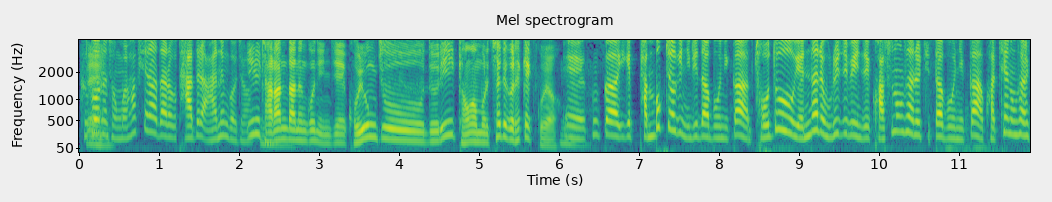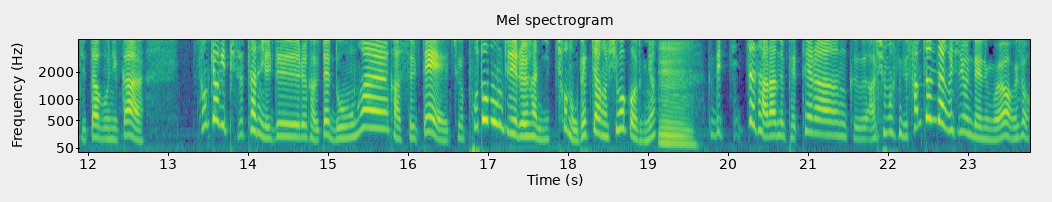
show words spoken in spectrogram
그거는 네. 정말 확실하다라고 다들 아는 거죠. 일 잘한다는 건 이제 고용주들이 경험으로 체득을 했겠고요. 예, 그러니까 이게 반복적인 일이다 보니까 저도 옛날에 우리 집에 이제 과수 농사를 짓다 보니까 과채 농사를 짓다 보니까 성격이 비슷한 일들을 갈 때 농활 갔을 때 제가 포도봉지를 한 2,500장을 씌웠거든요. 음. 근데 진짜 잘하는 베테랑 그 아주머니들 3,000장을 씌운다는 거예요. 그래서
